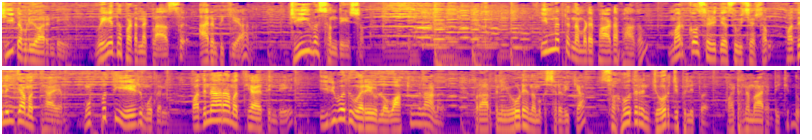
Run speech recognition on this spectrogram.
ജി ഡബ്ല്യു ആറിന്റെ വേദപഠന ക്ലാസ് ആരംഭിക്കുകയാണ്. ജീവസന്ദേശം. ഇന്നത്തെ നമ്മുടെ പാഠഭാഗം മർക്കോസ് എഴുതിയ സുവിശേഷം പതിനഞ്ചാം അധ്യായം മുപ്പത്തിയേഴ് മുതൽ പതിനാറാം അധ്യായത്തിന്റെ ഇരുപത് വരെയുള്ള വാക്യങ്ങളാണ് പ്രാർത്ഥനയോടെ നമുക്ക് ശ്രവിക്കാം. സഹോദരൻ ജോർജ് ഫിലിപ്പ് പഠനം ആരംഭിക്കുന്നു.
